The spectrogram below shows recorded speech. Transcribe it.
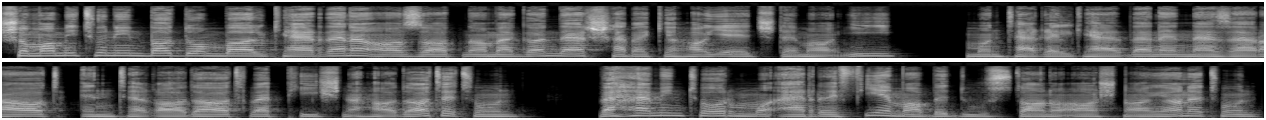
شما می‌تونین با دنبال کردن آزادنامگان در شبکه های اجتماعی، منتقل کردن نظرات، انتقادات و پیشنهاداتتون و همینطور معرفی ما به دوستان و آشنایانتون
